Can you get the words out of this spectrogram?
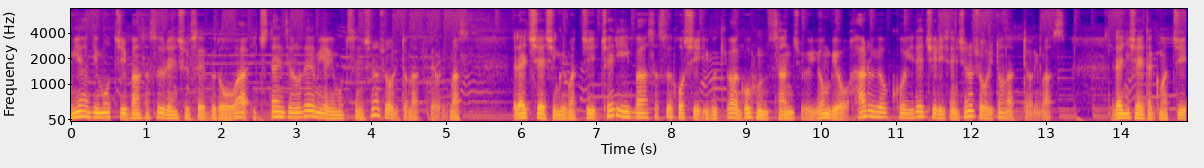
宮城もち VS 練習生武道は1対0で宮城もち選手の勝利となっております。第1試合シングルマッチ、チェリー VS 星いぶきは5分34秒、春よ恋でチェリー選手の勝利となっております。第2試合タッグマッチ、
